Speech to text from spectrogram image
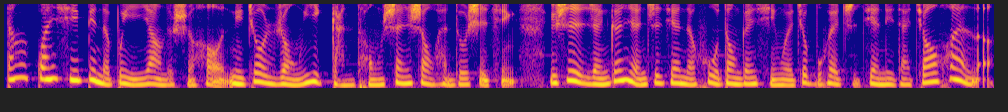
当关系变得不一样的时候，你就容易感同身受很多事情。于是，人跟人之间的互动跟行为就不会只建立在交换了。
